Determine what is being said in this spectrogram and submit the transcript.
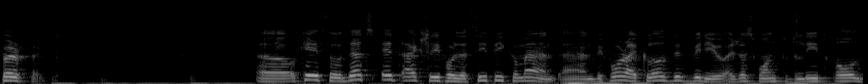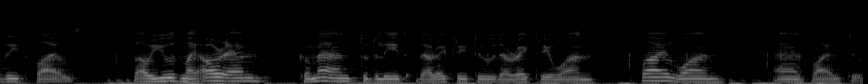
perfect. Uh, okay so that's it actually for the cp command. And before I close this video I just want to delete all these files. So I'll use my rm command to delete directory 2 directory 1 file 1 and file 2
